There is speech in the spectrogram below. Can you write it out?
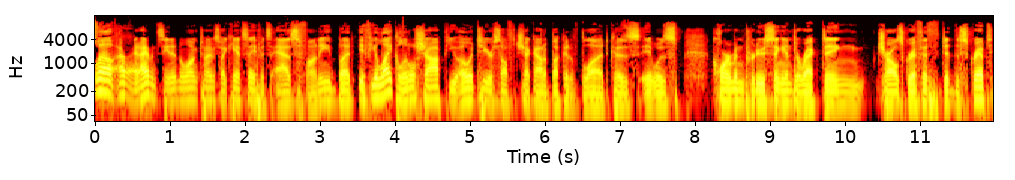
Well, all right. I haven't seen it in a long time, so I can't say if it's as funny. But if you like Little Shop, you owe it to yourself to check out A Bucket of Blood because it was Corman producing and directing. Charles Griffith did the script,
